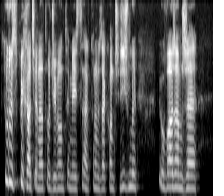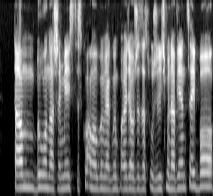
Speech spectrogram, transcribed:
który spycha cię na to dziewiąte miejsce, na którym zakończyliśmy i uważam, że tam było nasze miejsce. Skłamałbym, jakbym powiedział, że zasłużyliśmy na więcej, bo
